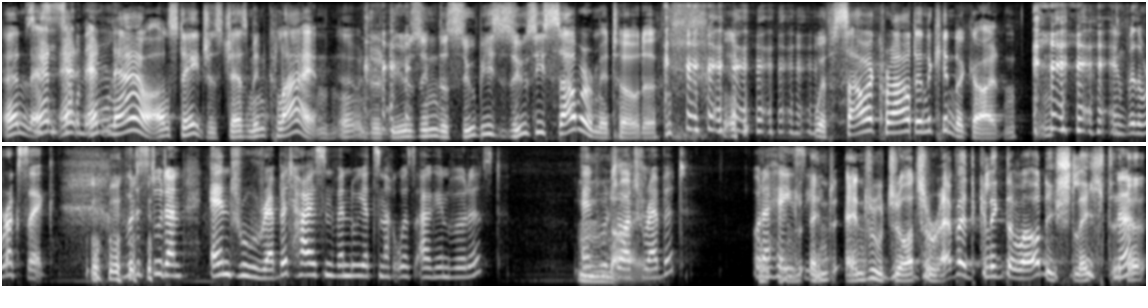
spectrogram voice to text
And, Susie and, and, and, now on stage is Jasmine Klein introducing the Susie, Susie Sauber Methode. With sauerkraut in the kindergarten. And with a rucksack. Würdest du dann Andrew Rabbit heißen, wenn du jetzt nach USA gehen würdest? Andrew Nein. George Rabbit? Oder Hazy. And, Andrew George Rabbit klingt aber auch nicht schlecht. Ne?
